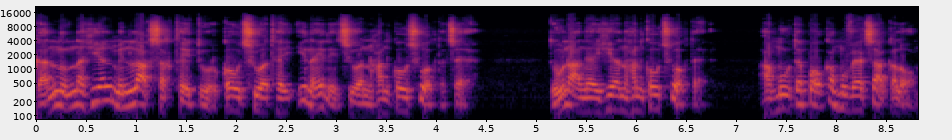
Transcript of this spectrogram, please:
kan nun na hial min lak sak thei tur ko chu thấy thei in ai ni chuan han ko chuak ta che tu na nge hian han ko chuak te a mu te po ka mu ve cha kalom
